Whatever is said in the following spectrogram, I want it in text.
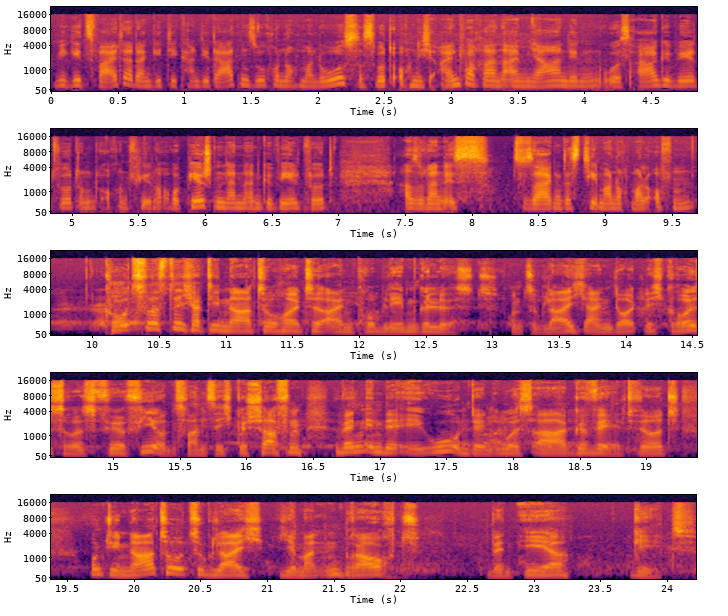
wie geht es weiter? Dann geht die Kandidatensuche nochmal los. Es wird auch nicht einfacher in einem Jahr, in dem in den USA gewählt wird und auch in vielen europäischen Ländern gewählt wird. Also dann ist sozusagen das Thema nochmal offen. Kurzfristig hat die NATO heute ein Problem gelöst und zugleich ein deutlich größeres für 24 geschaffen, wenn in der EU und den USA gewählt wird und die NATO zugleich jemanden braucht, wenn er geht.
